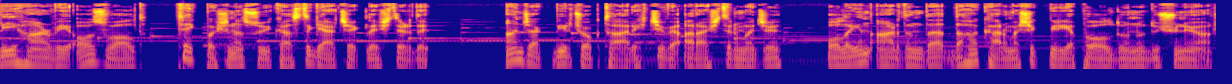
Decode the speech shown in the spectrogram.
Lee Harvey Oswald tek başına suikastı gerçekleştirdi. Ancak birçok tarihçi ve araştırmacı olayın ardında daha karmaşık bir yapı olduğunu düşünüyor.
